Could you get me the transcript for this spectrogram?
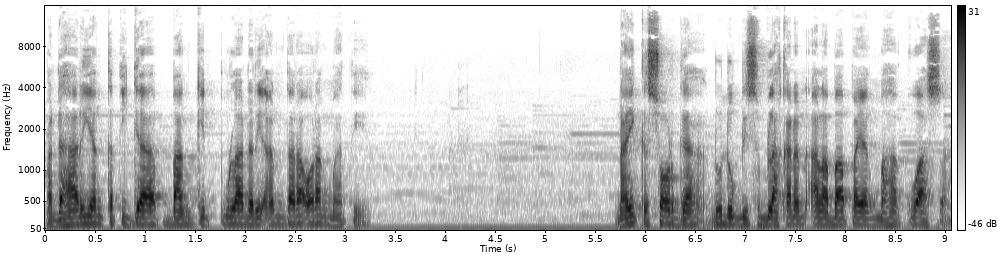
Pada hari yang ketiga bangkit pula dari antara orang mati naik ke sorga, duduk di sebelah kanan Allah Bapa yang Maha Kuasa.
